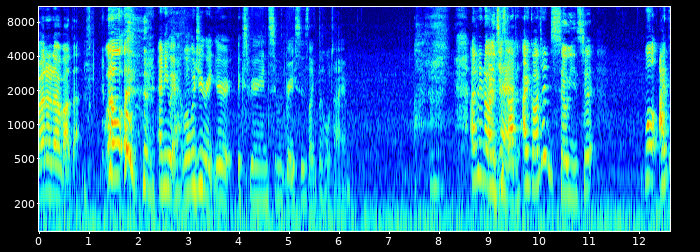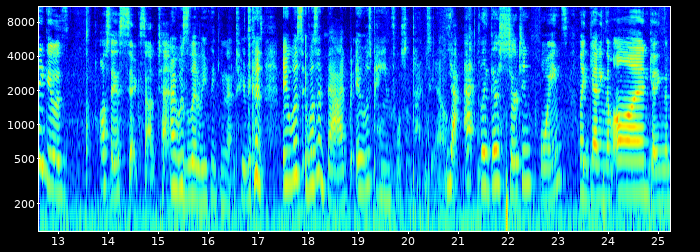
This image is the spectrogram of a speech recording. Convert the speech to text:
I don't know about that. Well, Anyway, what would you rate your experience with braces like the whole time? I don't know. I just got 10. I gotten so used to it. Well, I think it was. I'll say a six out of ten. I was literally thinking that too because it was it wasn't bad, but it was painful sometimes, you know. yeah, at, like there's certain points, like getting them on, getting them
